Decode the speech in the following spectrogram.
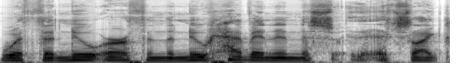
with the new earth and the new heaven, and this it's like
